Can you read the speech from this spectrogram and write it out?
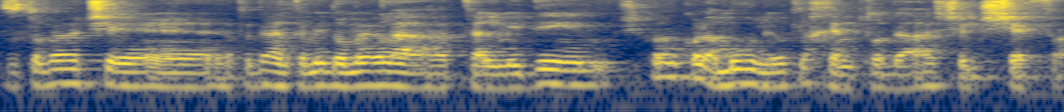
זאת אומרת שאתה יודע, אני תמיד אומר לתלמידים, שקודם כל אמור להיות לכם תודעה של שפע.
